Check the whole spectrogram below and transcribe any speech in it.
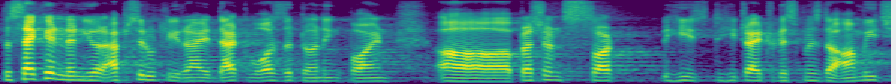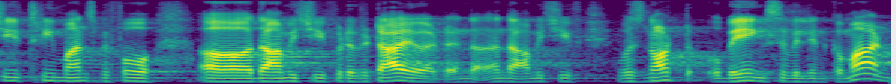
The second, and you're absolutely right, that was the turning point. Uh, Prachand sought he, he tried to dismiss the army chief three months before uh, the army chief would have retired and the, and the, army chief was not obeying civilian command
